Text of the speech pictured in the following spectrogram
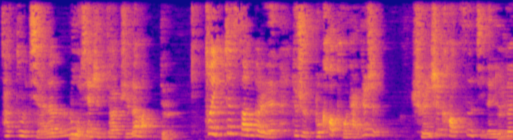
他做起来的路线是比较直的嘛，对，所以这三个人就是不靠投胎，就是纯是靠自己的一个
